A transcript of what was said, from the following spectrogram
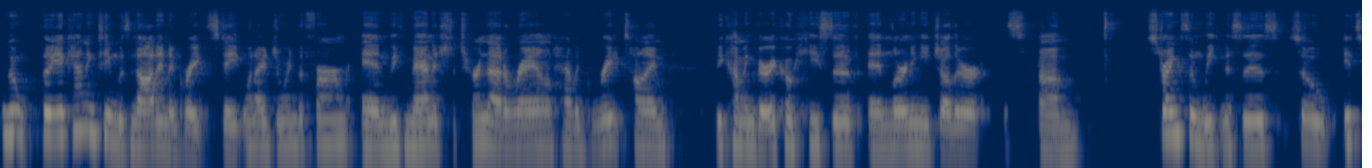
the, the accounting team was not in a great state when I joined the firm, and we've managed to turn that around, have a great time becoming very cohesive and learning each other um, strengths and weaknesses. So it's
